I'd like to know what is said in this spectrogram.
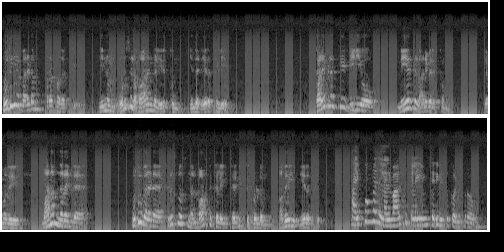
புதிய வருடம் பிறப்பதற்கு இன்னும் ஒரு சில வாரங்கள் இருக்கும் இந்த நேரத்திலே. கலைவிளக்கு வீடியோ நேர்கள் அனைவருக்கும் எமது மனம் நிறைந்த புது வருட கிறிஸ்துமஸ் நல்வாழ்த்துக்களை தெரிவித்துக் கொள்ளும் அதே நேரத்தில். தைப்பொங்கல் நல்வாழ்த்துக்களையும் தெரிவித்துக் கொள்கிறோம்.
